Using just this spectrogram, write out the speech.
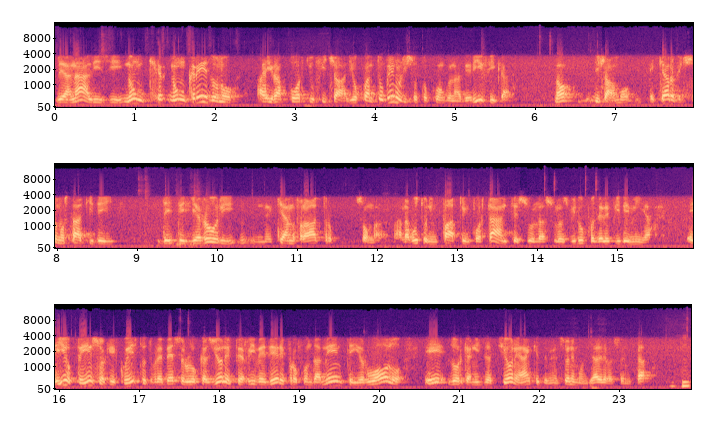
le analisi, non, non credono ai rapporti ufficiali o quantomeno li sottopongono a verifica. No? Diciamo, è chiaro che ci sono stati dei, de, degli errori che hanno fra l'altro insomma, hanno avuto un impatto importante sul, sullo sviluppo dell'epidemia e io penso che questo dovrebbe essere l'occasione per rivedere profondamente il ruolo e l'organizzazione anche dell'Organizzazione Mondiale della Sanità. Mm-hmm.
